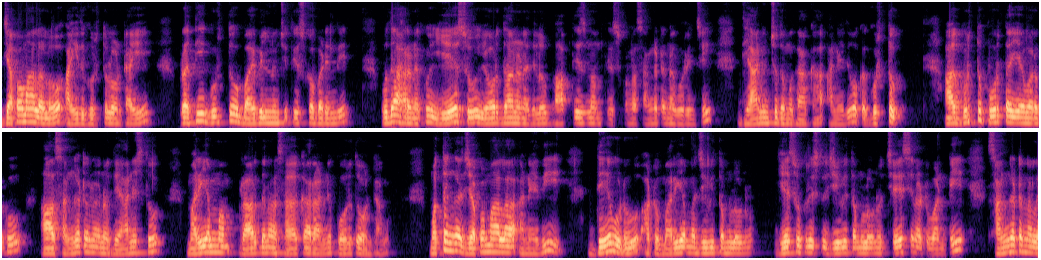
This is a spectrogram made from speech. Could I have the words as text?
జపమాలలో ఐదు గుర్తులు ఉంటాయి. ప్రతి గుర్తు బైబిల్ నుంచి తీసుకోబడింది. ఉదాహరణకు యేసు యోర్ధాను నదిలో బాప్తిజమం తీసుకున్న సంఘటన గురించి ధ్యానించుదముగాక అనేది ఒక గుర్తు. ఆ గుర్తు పూర్తయ్యే వరకు ఆ సంఘటనను ధ్యానిస్తూ మరియమ్మ ప్రార్థనా సహకారాన్ని కోరుతూ ఉంటాము. మొత్తంగా జపమాల అనేది దేవుడు అటు మరియమ్మ జీవితంలోనూ యేసుక్రీస్తు జీవితంలోనూ చేసినటువంటి సంఘటనల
